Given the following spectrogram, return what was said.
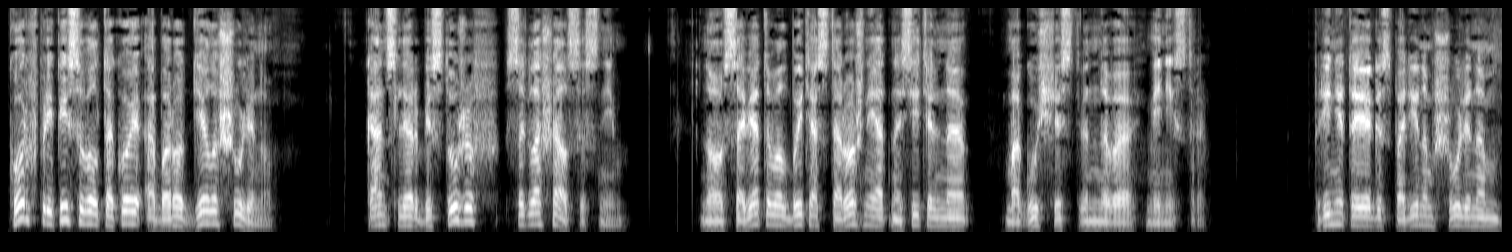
Корф приписывал такой оборот дела Шулину. Канцлер Бестужев соглашался с ним, но советовал быть осторожнее относительно могущественного министра. Принятые господином Шулином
